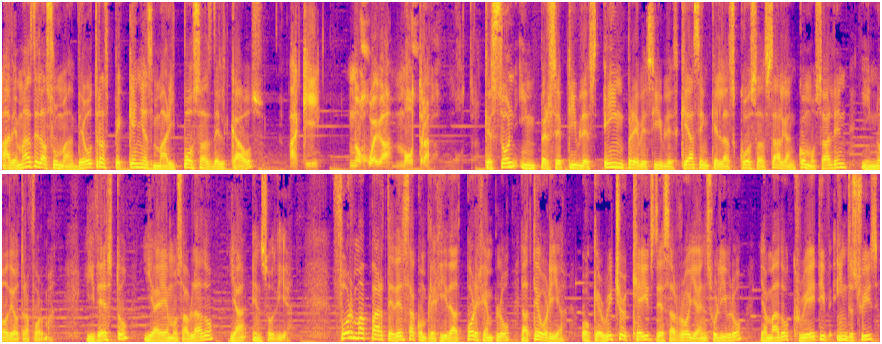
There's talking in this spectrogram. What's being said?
Además de la suma de otras pequeñas mariposas del caos, aquí no juega Motra que son imperceptibles e imprevisibles, que hacen que las cosas salgan como salen y no de otra forma. Y de esto ya hemos hablado ya en su día. Forma parte de esa complejidad, por ejemplo, la teoría o que Richard Caves desarrolla en su libro llamado Creative Industries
